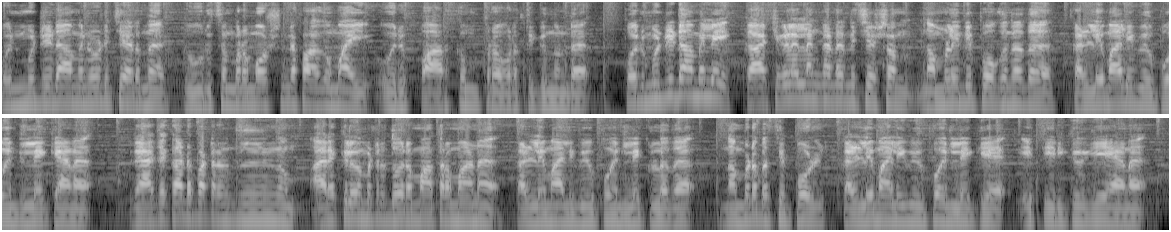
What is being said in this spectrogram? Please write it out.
പൊന്മുടി ഡാമിനോട് ചേർന്ന് ടൂറിസം പ്രൊമോഷന്റെ ഭാഗമായി ഒരു പാർക്കും പ്രവർത്തിക്കുന്നുണ്ട്. പൊന്മുടി ഡാമിലെ കാഴ്ചകളെല്ലാം കണ്ടതിന് ശേഷം നമ്മളിനി പോകുന്നത് കള്ളിമാലി വ്യൂ പോയിന്റിലേക്കാണ്. രാജക്കാട് പട്ടണത്തിൽ നിന്നും അര കിലോമീറ്റർ ദൂരം മാത്രമാണ് കള്ളിമാലി വ്യൂ പോയിന്റിലേക്കുള്ളത്. നമ്മുടെ ബസ് ഇപ്പോൾ കള്ളിമാലി വ്യൂ പോയിന്റിലേക്ക് എത്തിയിരിക്കുകയാണ്.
